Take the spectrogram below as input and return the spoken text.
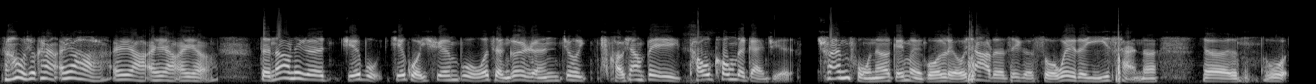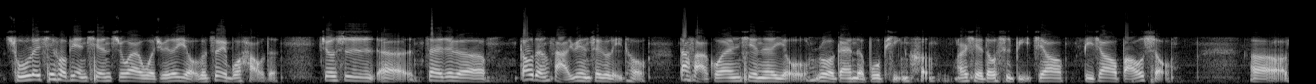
然后我就看，哎呀，哎呀，哎呀，哎呀，等到那个结果结果一宣布，我整个人就好像被掏空的感觉。川普呢，给美国留下的这个所谓的遗产呢，呃，我除了气候变迁之外，我觉得有个最不好的，就是呃，在这个高等法院这个里头，大法官现在有若干的不平衡，而且都是比较比较保守。呃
